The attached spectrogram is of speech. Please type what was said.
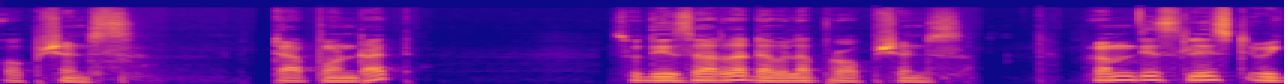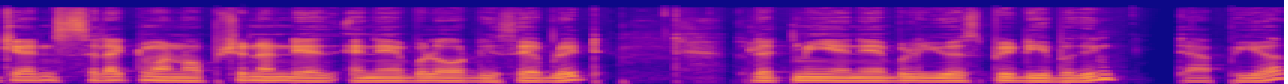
options. Tap on that. So these are the developer options. From this list we can select one option and enable or disable it. So let me enable usb debugging. Tap here.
